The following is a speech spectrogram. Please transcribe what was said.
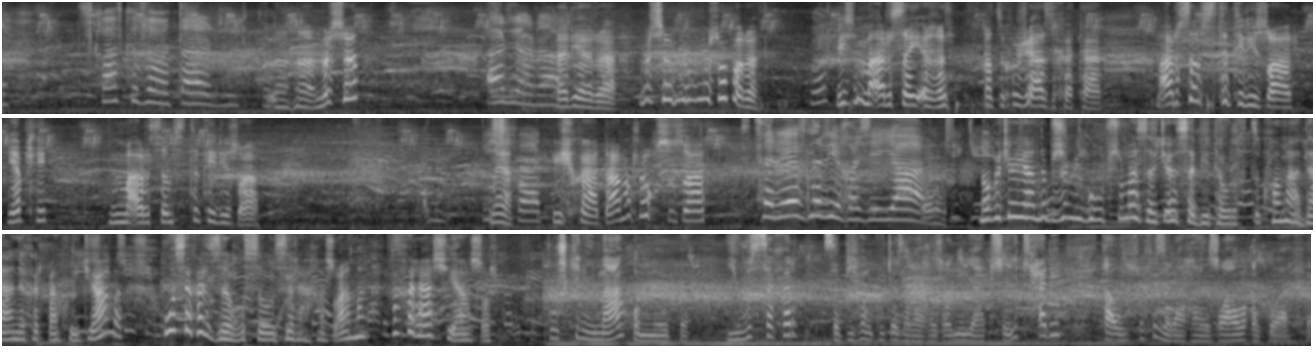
Сказка золотая рыбка. Ага, мырщэ? Ари-ара. Ари ара. Мырщэ мыщӏу пӏэрэ? Ис мыӏэрысэ иӏыгъ къэцӏыхужа зыхэтар. Мыӏэрысэм сытыт ирищӏар? Еплъи мыӏэрысэм сытыт ирищӏар? Ишхат. Ишхат. Анэ лъэхъу щыщӏар. Царевна ригъэзея. Нобэкӏэ я ныбжьым и гугъупщӏымэ зэкӏэ сабий таурыхъ цӏыкӏухэм адэ-анэхэр къахуеджамэ, усэхэр зэгъусэу зэрагъэщӏамэ, ахэращ ящӏэр. Пушкин и махуэм нобэ. И усэхэр сабийхэм гукӏэ зэрагъэщӏэну япщэ итлъхьэри къаӏурлъэфи зэрагъэщӏауэ къэкӏуахэ.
